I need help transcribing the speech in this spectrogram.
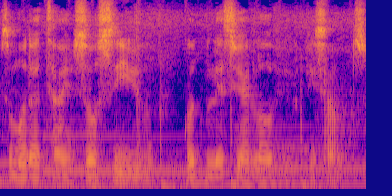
some other time. So see you. God bless you. I love you. Peace out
